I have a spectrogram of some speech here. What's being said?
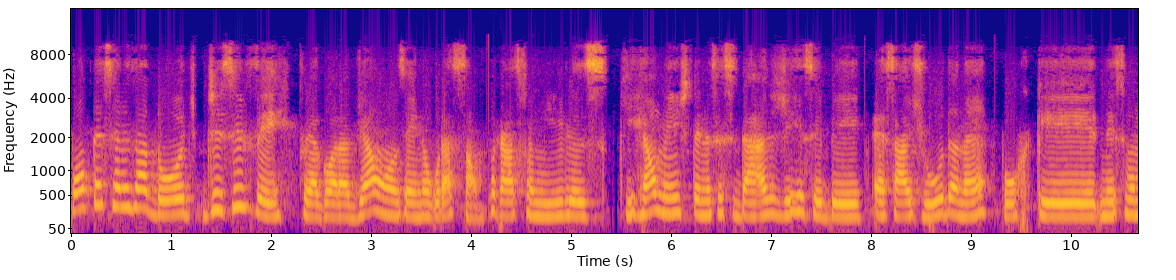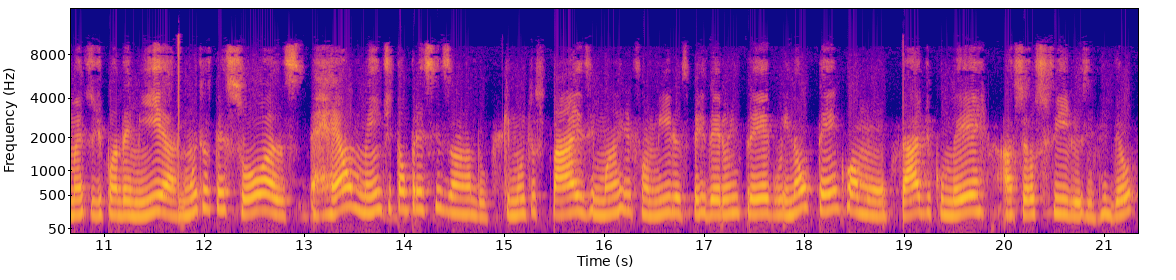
potencializador de, de se ver. Foi agora dia 11 a inauguração para aquelas famílias que realmente têm necessidade de receber essa ajuda, né? Porque nesse momento de pandemia, muitas pessoas realmente estão precisando, que muitos pais e mães de famílias perderam o emprego e não tem como dar de comer aos seus filhos, entendeu?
